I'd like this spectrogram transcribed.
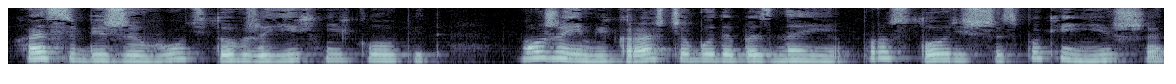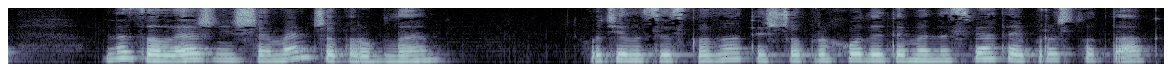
хай собі живуть, то вже їхній клопіт. Може, їм і краще буде без неї, просторіше, спокійніше, незалежніше, менше проблем. Хотілося сказати, що приходитиме на свята і просто так,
